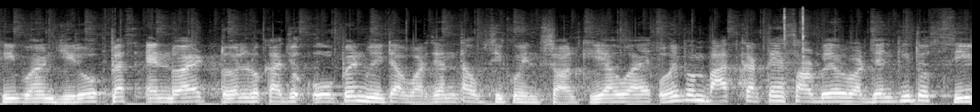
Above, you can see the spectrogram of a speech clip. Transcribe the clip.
3.0 प्लस Android 12 का जो ओपन बीटा वर्जन था उसी को इंस्टॉल किया हुआ है। वहीं पर हम बात करते हैं सॉफ्टवेयर वर्जन की तो सी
